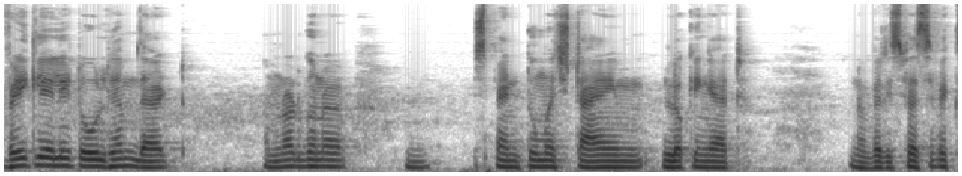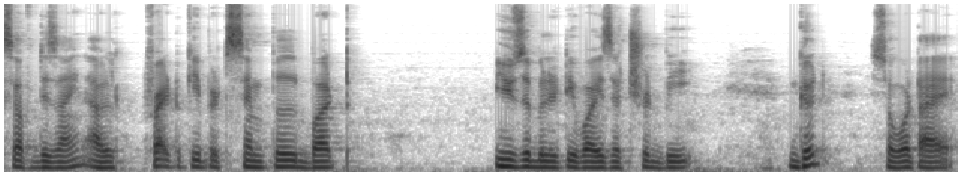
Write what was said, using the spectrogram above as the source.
very clearly told him that I'm not gonna spend too much time looking at you know, very specifics of design. I will try to keep it simple, but usability wise, it should be good. So what I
